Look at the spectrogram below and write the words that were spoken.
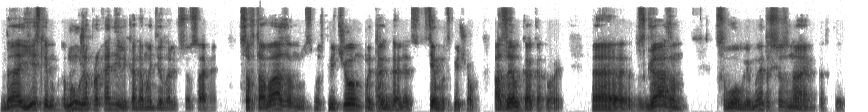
Да, если мы уже проходили, когда мы делали все сами, с автовазом, с москвичом и так далее, с тем москвичом, АЗЛК который – Э, с газом, с Волгой. Мы это все знаем. Так сказать.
